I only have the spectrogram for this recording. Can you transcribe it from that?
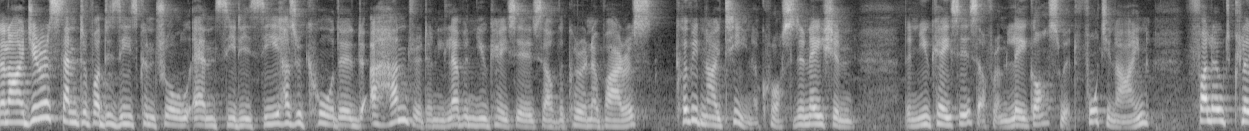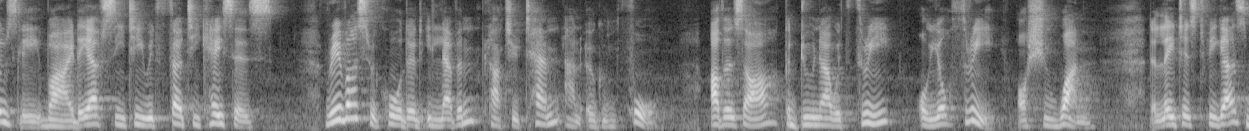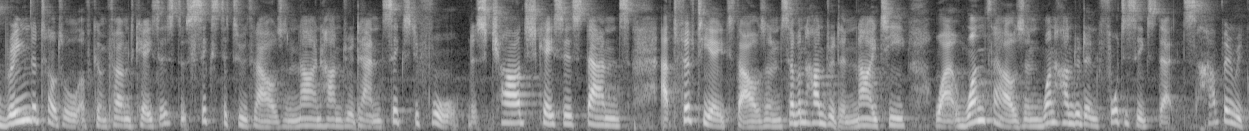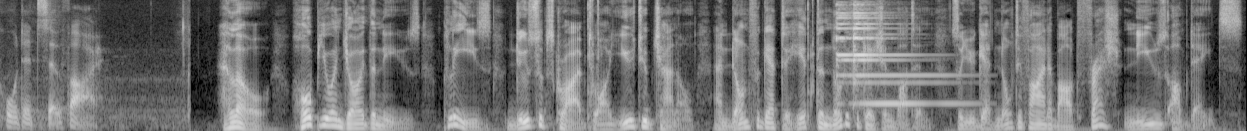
The Nigeria Center for Disease Control NCDC has recorded 111 new cases of the coronavirus COVID-19 across the nation. The new cases are from Lagos with 49, followed closely by the FCT with 30 cases. Rivers recorded 11, Plateau 10 and Ogun 4. Others are Kaduna with 3, Oyo 3, Osun 1. The latest figures bring the total of confirmed cases to 62,964. Discharged cases stands at 58,790, while 1,146 deaths have been recorded so far. Hello, hope you enjoyed the news. Please do subscribe to our YouTube channel and don't forget to hit the notification button so you get notified about fresh news updates.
